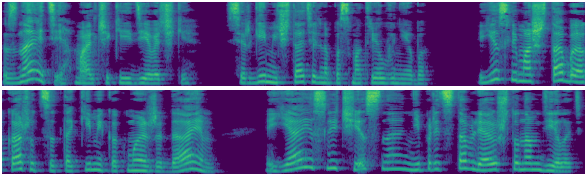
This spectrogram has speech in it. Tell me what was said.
Знаете, мальчики и девочки, Сергей мечтательно посмотрел в небо. Если масштабы окажутся такими, как мы ожидаем, я, если честно, не представляю, что нам делать.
